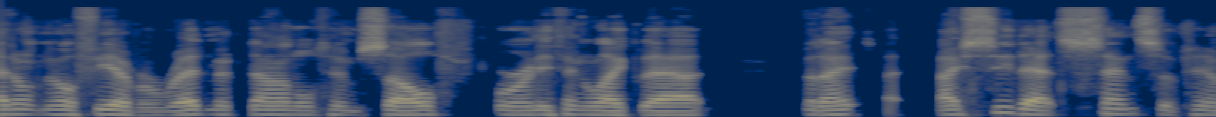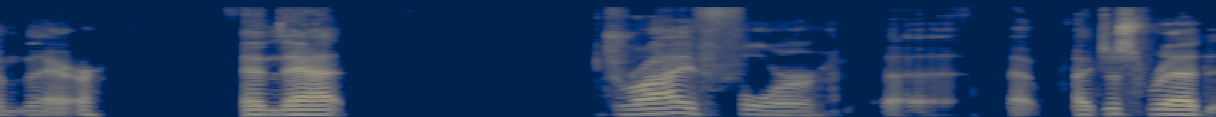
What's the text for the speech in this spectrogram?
I don't know if he ever read MacDonald himself or anything like that, but I I see that sense of him there, and that drive for. Uh, I just read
